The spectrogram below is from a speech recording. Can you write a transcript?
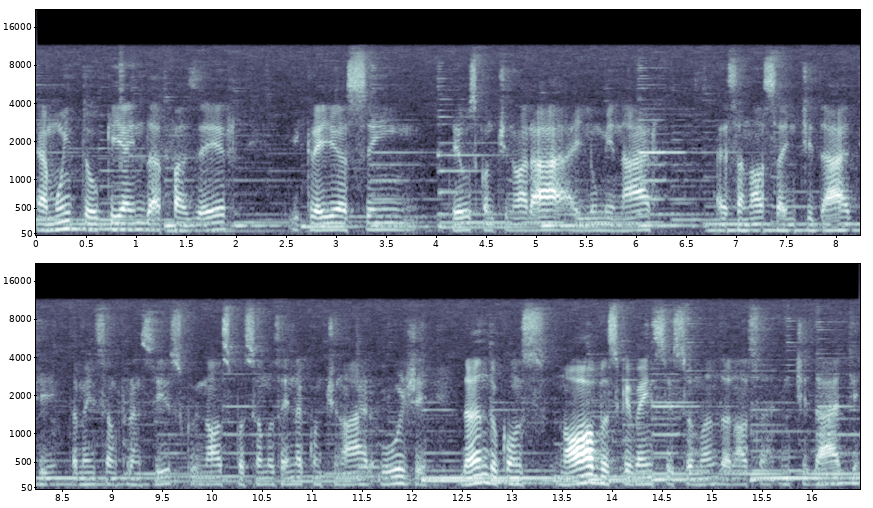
há muito o que ainda fazer. E creio assim Deus continuará a iluminar essa nossa entidade, também São Francisco, e nós possamos ainda continuar hoje dando com os novos que vêm se somando à nossa entidade,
